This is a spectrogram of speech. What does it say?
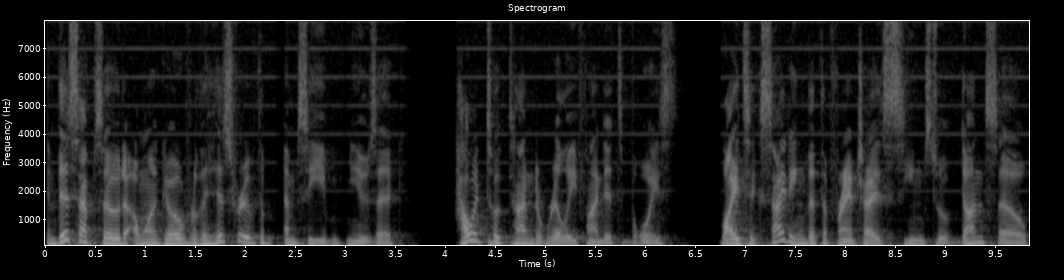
In this episode, I want to go over the history of the MCU music, how it took time to really find its voice, why it's exciting that the franchise seems to have done so,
